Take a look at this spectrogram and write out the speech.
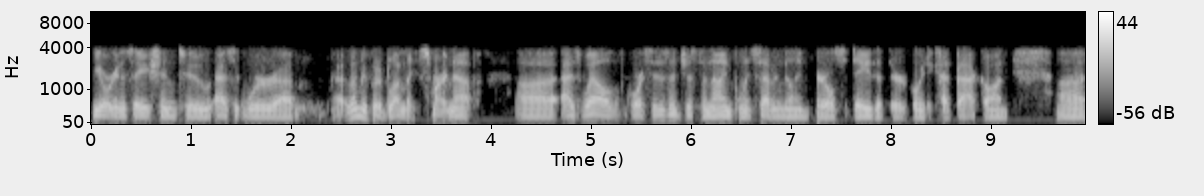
the organization to, as it were, um, uh, let me put it bluntly, smarten up. Uh, as well, of course, it isn't just the 9.7 million barrels a day that they're going to cut back on. Uh,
